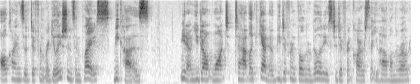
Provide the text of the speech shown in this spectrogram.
all kinds of different regulations in place because, you know, you don't want to have, like, again, there would be different vulnerabilities to different cars that you have on the road.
